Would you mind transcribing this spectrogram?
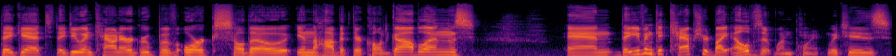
they get they do encounter a group of orcs, although in The Hobbit they're called goblins. And they even get captured by elves at one point, which is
